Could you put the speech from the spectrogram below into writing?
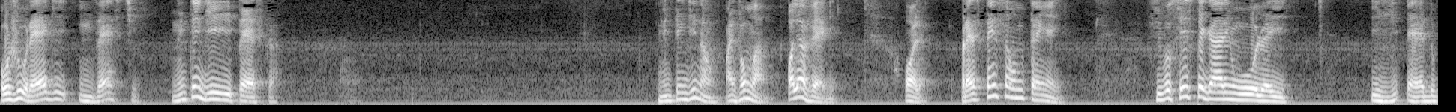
O Jureg Invest? Não entendi, pesca. Não entendi não, mas vamos lá. Olha a VEG. Olha, preste atenção no trem aí. Se vocês pegarem o olho aí e é, do,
